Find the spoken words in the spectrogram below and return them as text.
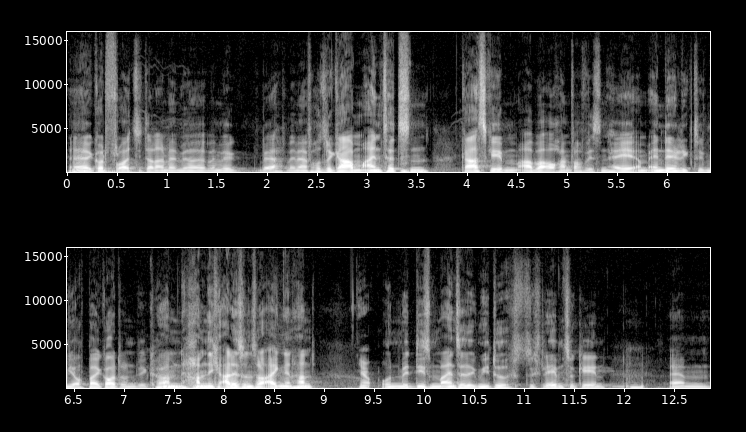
Mhm. Äh, Gott freut sich daran, wenn wir, wenn wir, ja, wenn wir einfach unsere Gaben einsetzen, Gas geben, aber auch einfach wissen, hey, am Ende liegt es irgendwie auch bei Gott und wir haben, Mhm. haben nicht alles in unserer eigenen Hand. Ja. Und mit diesem Mindset irgendwie durch, durchs Leben zu gehen, Mhm. ähm,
